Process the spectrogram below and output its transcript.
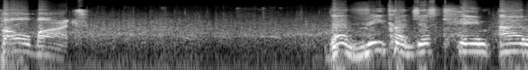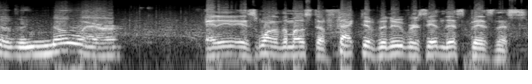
Beaumont. That V cut just came out of nowhere. And it is one of the most effective maneuvers in this business,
